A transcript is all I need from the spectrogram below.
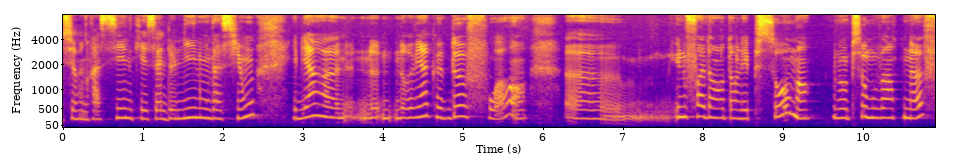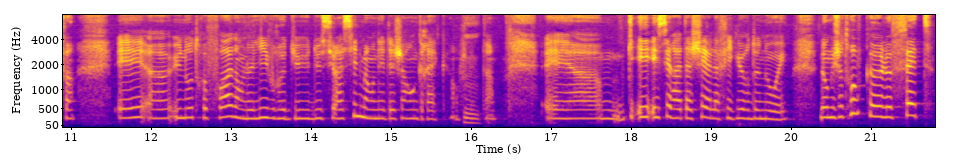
sur une racine qui est celle de l'inondation, eh bien, euh, ne, revient que deux fois. Hein. Euh, une fois dans, les psaumes, dans le psaume 29, et euh, une autre fois dans le livre du, du Siracine, mais on est déjà en grec, en fait. Hmm. Hein. Et, et c'est rattaché à la figure de Noé. Donc je trouve que le fait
